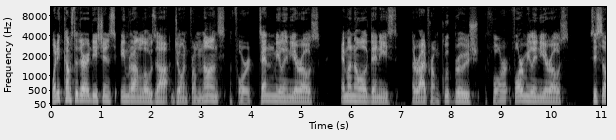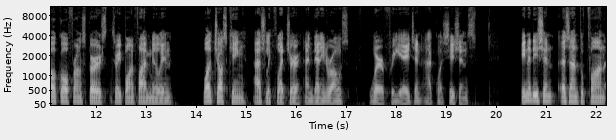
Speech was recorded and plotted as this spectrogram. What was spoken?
When it comes to their additions, Imran Louza joined from Nantes for 10 million euros, Emmanuel Denis arrived from Club Brugge for 4 million euros, Sissoko from Spurs 3.5 million, while Josh King, Ashley Fletcher, and Danny Rose were free agent acquisitions. In addition, Özcan Tufan,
